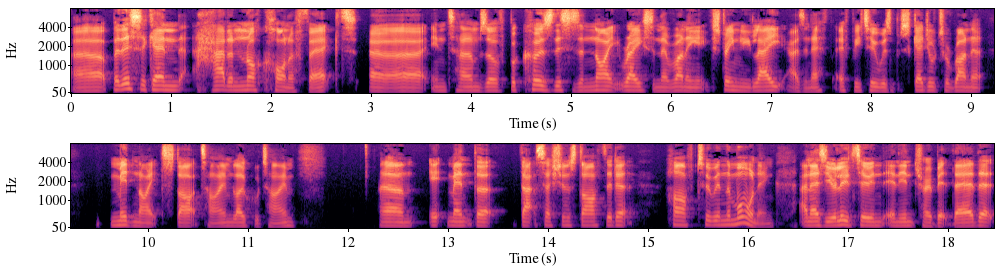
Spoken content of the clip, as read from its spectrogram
Uh, but this again had a knock on effect uh, in terms of because this is a night race and they're running extremely late, as an F- FP2 was scheduled to run at midnight start time, local time. Um, it meant that that session started at half two in the morning. And as you alluded to in, in the intro bit there, that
